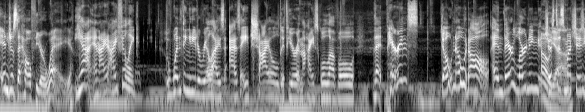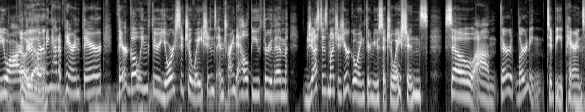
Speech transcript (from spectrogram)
in just a healthier way. Yeah, and I, I feel like one thing you need to realize as a child, if you're in the high school level, that parents don't know it all and they're learning Oh, just as much as you are. Oh, they're yeah. learning how to parent. They're they're going through your situations and trying to help you through them just as much as you're going through new situations. So um, they're learning to be parents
